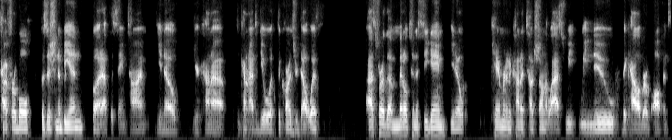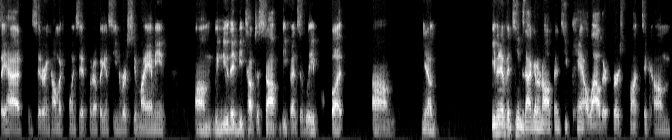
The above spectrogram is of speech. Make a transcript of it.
preferable position to be in, but at the same time, you know, you're kind of you kind of have to deal with the cards you're dealt with. As for the Middle Tennessee game, you know, Cameron kind of touched on it last week. We knew the caliber of offense they had, considering how much points they had put up against the University of Miami. Um, we knew they'd be tough to stop defensively, but um, you know even if a team's that good on offense, you can't allow their first punt to come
